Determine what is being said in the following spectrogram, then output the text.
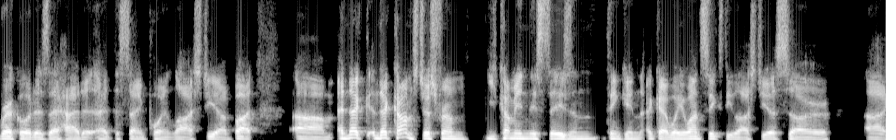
record as they had at, the same point last year. But um, and that and that comes just from you come in this season thinking, okay, well you won sixty last year, so uh,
